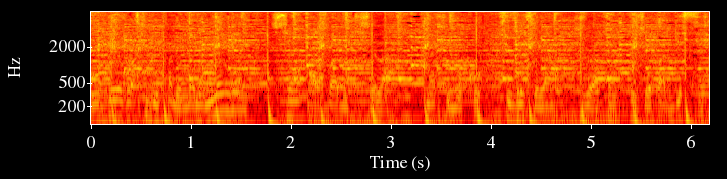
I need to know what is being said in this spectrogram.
Robert Roy qui de Banamenge sont à la base de tout cela. Merci beaucoup. Suivez cela jusqu'à la fin. Ne serez pas déçus.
